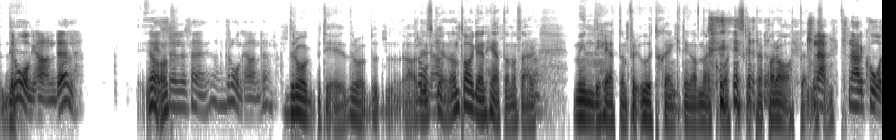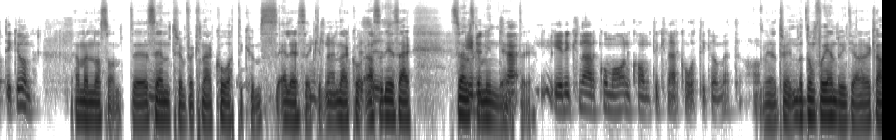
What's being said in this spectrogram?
det, Droghandel. Ja, Finns det väl så här, Droghandel. drogbeteende. Drog, ja, det ska antagligen heta någon så här Ja. Myndigheten för utskänkning av narkotiska preparat. Eller Knar sånt. knarkotikum. Ja, men något sånt. Eh, Centrum för knarkotikums... Eller så, Mm, knark- narko, precis. alltså det är så här, Är svenska du, myndigheter. är du knarkoman, kom till knarkotikumet. Ja. Jag tror, men de får ju ändå inte göra reklam.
